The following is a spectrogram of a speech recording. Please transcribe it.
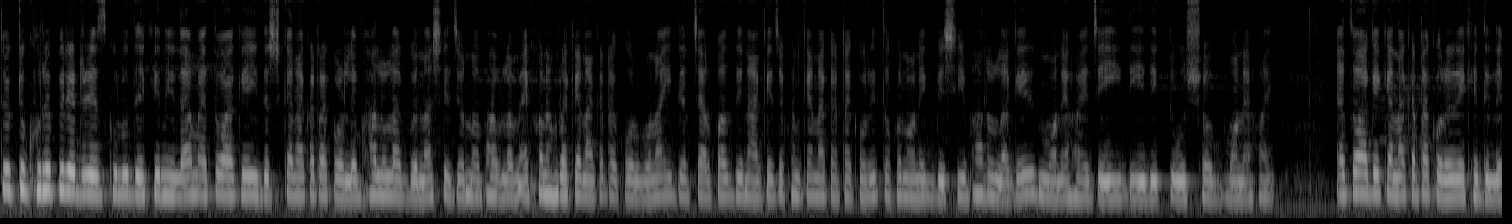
তো একটু ঘুরে ফিরে ড্রেসগুলো দেখে নিলাম। এত আগে ঈদের কেনাকাটা করলে ভালো লাগবে না সেই জন্য ভাবলাম এখন আমরা কেনাকাটা করব না। ঈদের চার পাঁচ দিন আগে যখন কেনাকাটা করি তখন অনেক বেশি ভালো লাগে, মনে হয় যে ঈদ ঈদ একটু উৎসব মনে হয়। এত আগে কেনাকাটা করে রেখে দিলে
